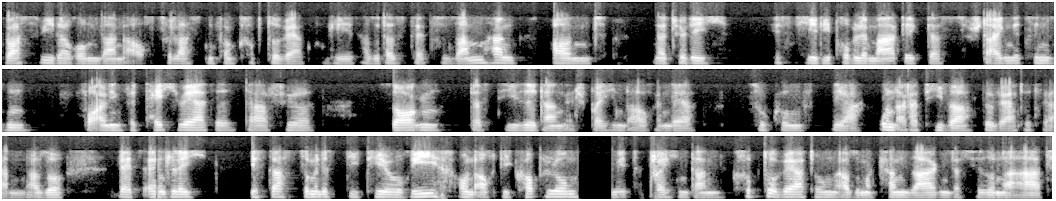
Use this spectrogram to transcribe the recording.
was wiederum dann auch zulasten von Kryptowerten geht. Also das ist der Zusammenhang. Und natürlich ist hier die Problematik, dass steigende Zinsen vor allen Dingen für Tech-Werte dafür sorgen, dass diese dann entsprechend auch in der Zukunft ja unattraktiver bewertet werden. Also letztendlich ist das zumindest die Theorie und auch die Koppelung mit entsprechend dann Kryptowertungen. Also man kann sagen, dass hier so eine Art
